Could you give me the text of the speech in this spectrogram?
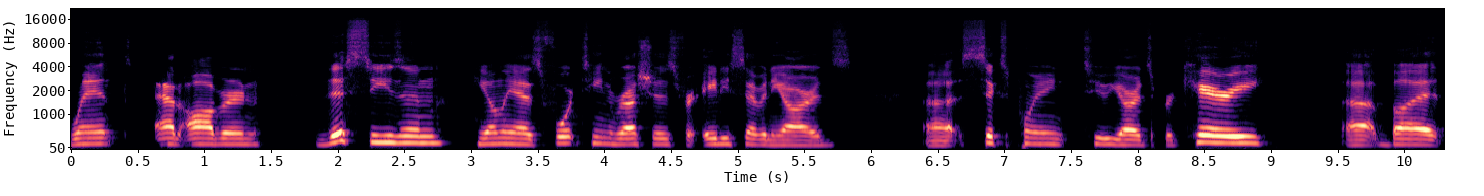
went at Auburn. This season, he only has 14 rushes for 87 yards, uh, 6.2 yards per carry uh, but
